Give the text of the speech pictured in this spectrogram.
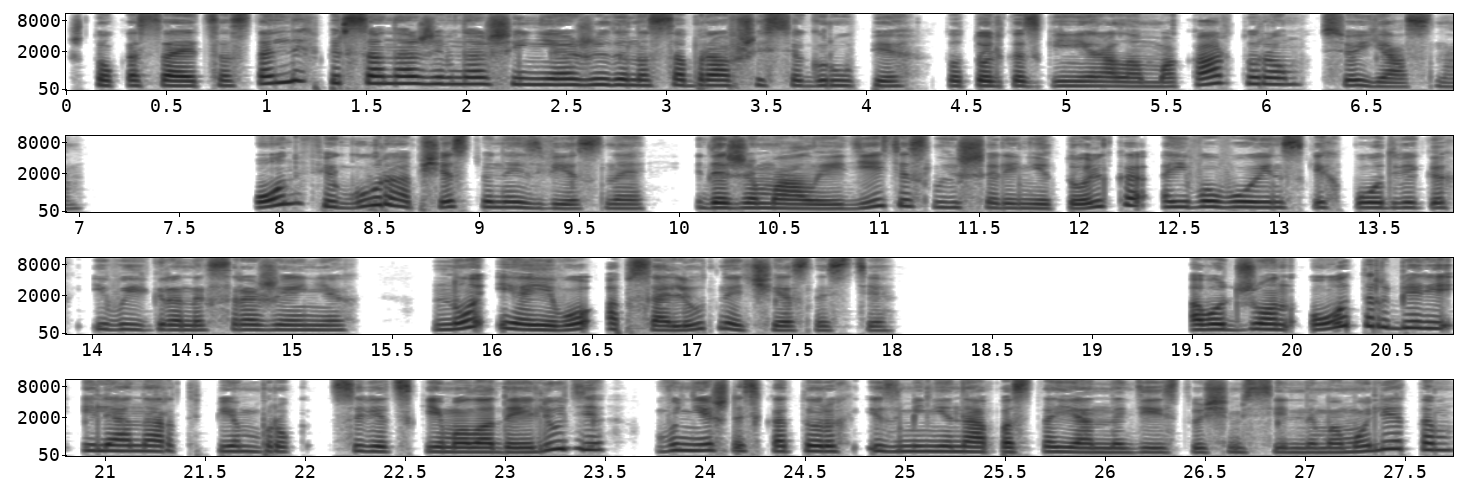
Что касается остальных персонажей в нашей неожиданно собравшейся группе, то только с генералом МакАртуром все ясно. Он фигура общественно известная, и даже малые дети слышали не только о его воинских подвигах и выигранных сражениях, но и о его абсолютной честности. А вот Джон Отербери и Леонард Пембрук, светские молодые люди, внешность которых изменена постоянно действующим сильным амулетом.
